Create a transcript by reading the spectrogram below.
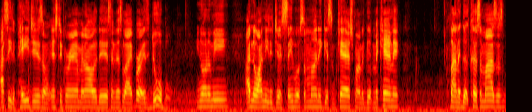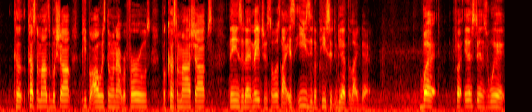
I see the pages on Instagram and all of this, and it's like, bro, it's doable. You know what I mean? I know I need to just save up some money, get some cash, find a good mechanic, find a good customizers, customizable shop. People always throwing out referrals for customized shops, things of that nature. So it's like it's easy to piece it together like that. But for instance, with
